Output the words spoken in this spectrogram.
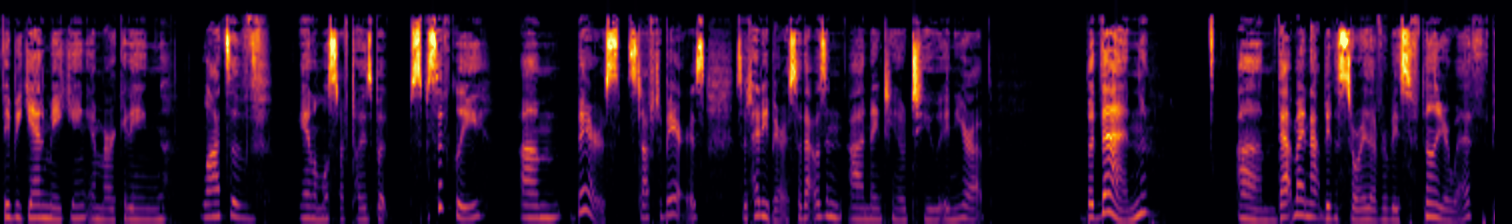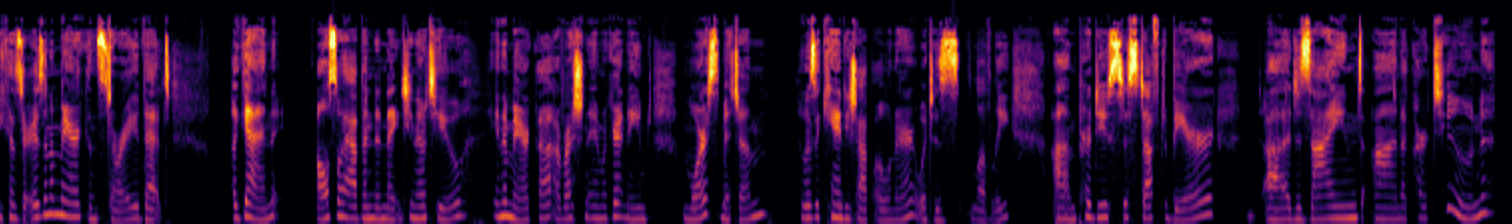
they began making and marketing lots of animal stuffed toys, but specifically um, bears, stuffed bears, so teddy bears. So that was in uh, 1902 in Europe. But then um, that might not be the story that everybody's familiar with because there is an American story that, again, also happened in 1902 in America. A Russian immigrant named Morris Michtom, who was a candy shop owner, which is lovely, um, produced a stuffed bear uh, designed on a cartoon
